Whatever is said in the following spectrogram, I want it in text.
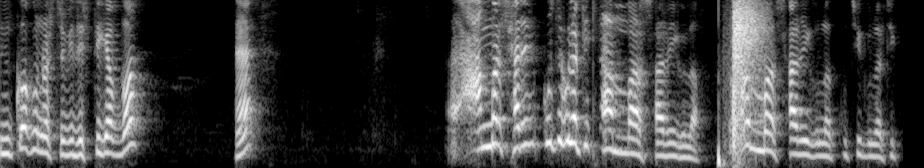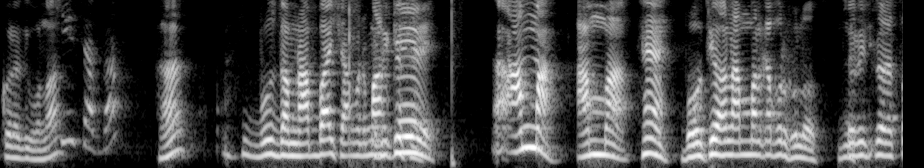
তুমি কখন আসছো বিদেশ থেকে আব্বা? হ্যাঁ? আমার শাড়ির কুচিগুলো ঠিক আমার শাড়িগুলা আমার শাড়িগুলা কুচিগুলা ঠিক করে দিব না। হ্যাঁ? বুঝলাম না আব্বা এসে আমার মা এটা কে? আম্মা। আম্মা। হ্যাঁ। বৌতি হন আম্মার কাপড় খুলস। চরিত্র এত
